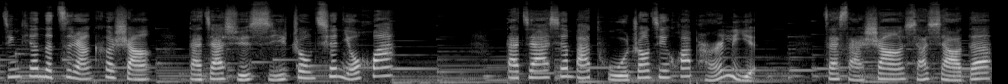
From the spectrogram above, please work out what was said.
今天的自然课上，大家学习种牵牛花。大家先把土装进花盆里，再撒上小小的、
